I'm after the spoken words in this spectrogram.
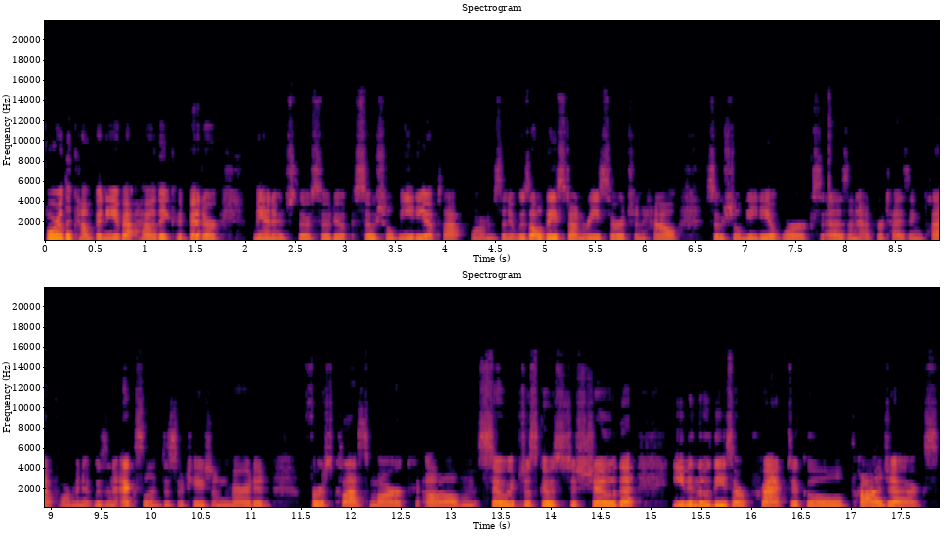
for the company about how they could better manage their social media platforms. And it was all based on research and how social media works as an advertising platform. And it was an excellent dissertation, merited first class mark. Um, so it just goes to show that even though these are practical projects,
